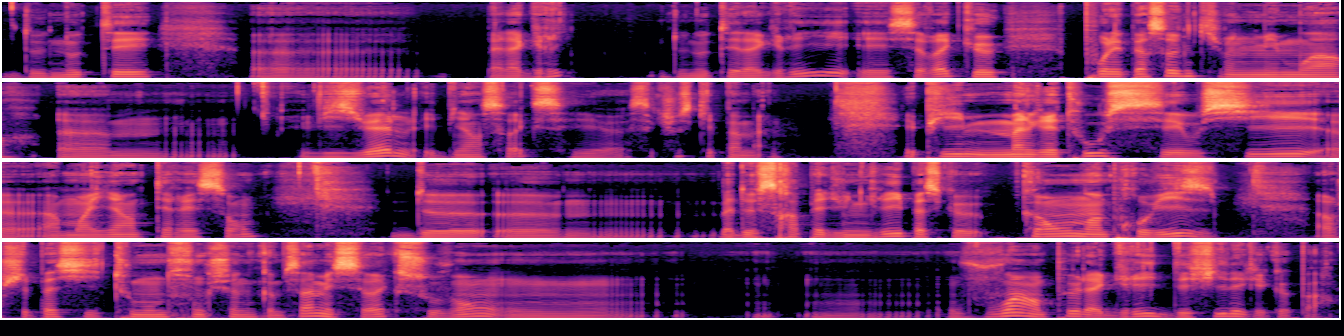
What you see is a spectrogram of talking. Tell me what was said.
de noter euh, bah, la grille, de noter la grille. Et c'est vrai que pour les personnes qui ont une mémoire euh, visuelle, eh bien c'est vrai que euh, c'est quelque chose qui est pas mal. Et puis malgré tout, c'est aussi un moyen intéressant de, bah, de se rappeler d'une grille parce que quand on improvise, alors je sais pas si tout le monde fonctionne comme ça, mais c'est vrai que souvent on, voit un peu la grille défiler quelque part.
